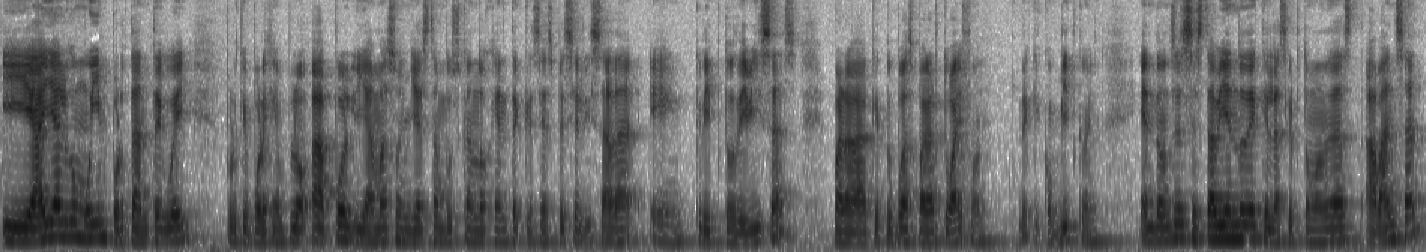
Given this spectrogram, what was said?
y hay algo muy importante, güey. Porque, por ejemplo, Apple y Amazon ya están buscando gente que sea especializada en criptodivisas para que tú puedas pagar tu iPhone, de que con Bitcoin. Entonces se está viendo de que las criptomonedas avanzan,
